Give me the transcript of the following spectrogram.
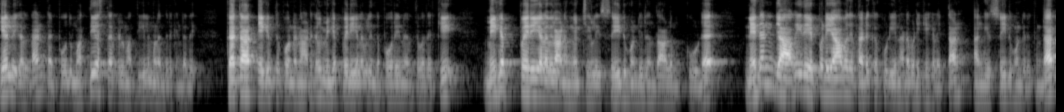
கேள்விகள் தான் தற்போது மத்தியஸ்தர்கள் மத்தியிலும் எழுந்திருக்கின்றது. கத்தார் எகிப்து போன்ற நாடுகள் மிகப்பெரிய அளவில் இந்த போரை நிறுத்துவதற்கு மிகப்பெரிய அளவிலான முயற்சிகளை செய்து கொண்டிருந்தாலும் கூட நெதன்ஜாக இதை எப்படியாவது தடுக்கக்கூடிய நடவடிக்கைகளைத்தான் அங்கே செய்து கொண்டிருக்கின்றார்.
